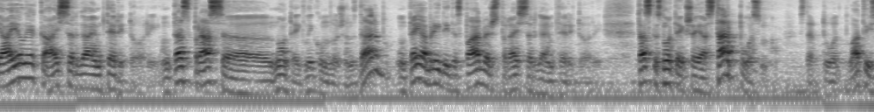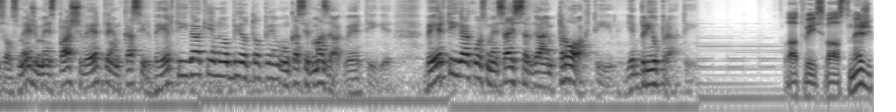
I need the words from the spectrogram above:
jāieliek kā aizsargājuma teritorija. Un tas prasa uh, noteikti likumdošanas darbu, un tajā brīdī tas pārvēršas par aizsargājuma teritoriju. Tas, kas notiek šajā starposmā, starp to Latvijas valsts mežu, mēs paši vērtējam, kas ir vērtīgākie no biotopiem un kas ir mazāk vērtīgie. Vērtīgākos mēs aizsargājam proaktīvi, jeb brīvprātīgi. Latvijas valsts meži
